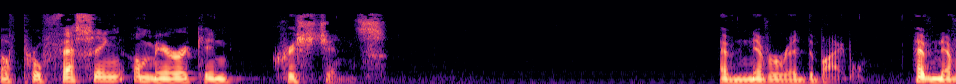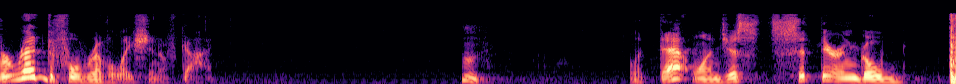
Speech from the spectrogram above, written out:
of professing American Christians have never read the Bible, have never read the full revelation of God. Hmm. Let that one just sit there and go.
